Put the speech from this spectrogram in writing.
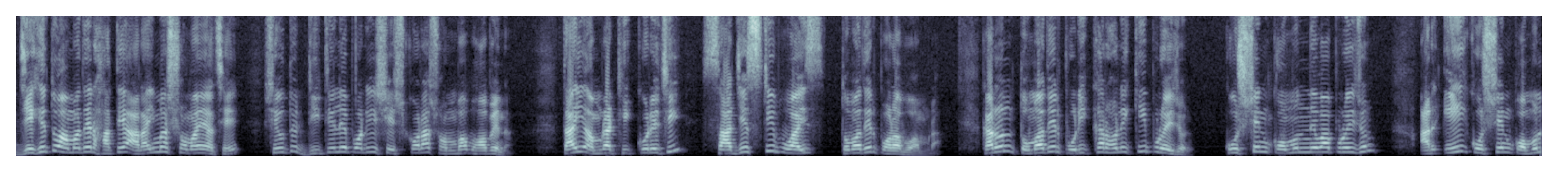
যেহেতু আমাদের হাতে আড়াই মাস সময় আছে, সেহেতু ডিটেলে পড়িয়ে শেষ করা সম্ভব হবে না। তাই আমরা ঠিক করেছি সাজেস্টিভ ওয়াইজ তোমাদের পড়াবো আমরা। কারণ তোমাদের পরীক্ষার হলে কি প্রয়োজন? কোশ্চেন কমন নেওয়া প্রয়োজন। আর এই কোশ্চেন কমন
